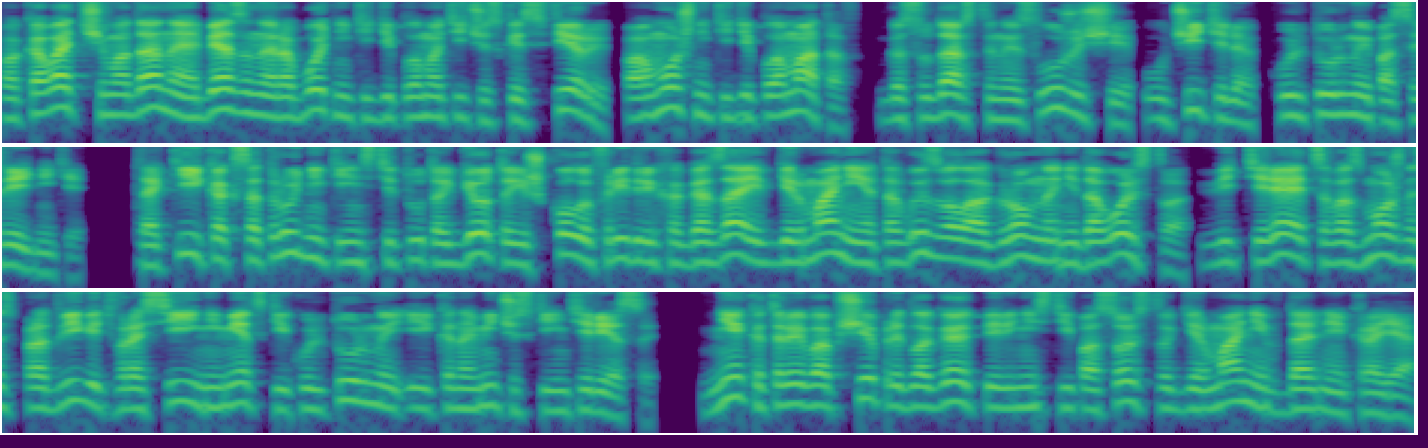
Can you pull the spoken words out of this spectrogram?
Паковать чемоданы обязаны работники дипломатической сферы, помощники дипломатов, государственные служащие, учителя, культурные посредники. Такие как сотрудники Института Гёте и школы Фридриха Газа и в Германии это вызвало огромное недовольство, ведь теряется возможность продвигать в России немецкие культурные и экономические интересы. Некоторые вообще предлагают перенести посольство Германии в дальние края.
